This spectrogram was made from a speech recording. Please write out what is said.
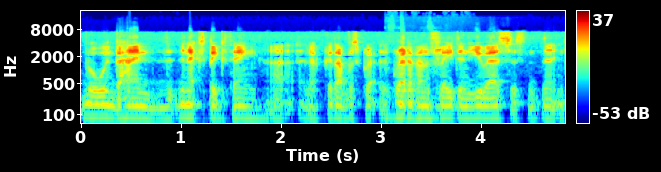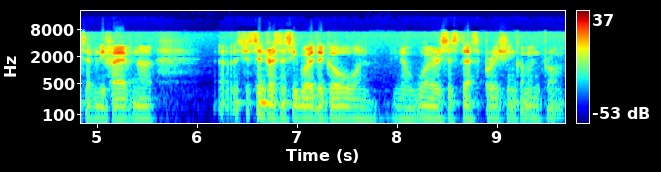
rowing behind the, the next big thing. Uh, look, that was Gre- Greta Van Fleet in the US since 1975 now. Uh, it's just interesting to see where they go and you know where is this desperation coming from.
